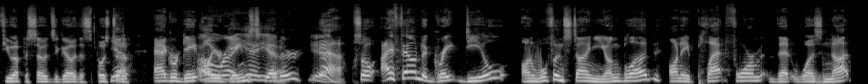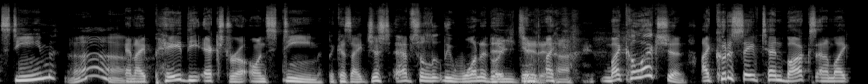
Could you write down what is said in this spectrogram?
few episodes ago. That's supposed Yeah. to aggregate all Oh, your right. games Yeah, yeah. together. Yeah. So I found a great deal on Wolfenstein Youngblood on a platform that was not Steam, Ah. and I paid the extra on Steam because I just absolutely wanted it Oh, you did in it, my, huh? my collection. I could have saved 10 bucks, and I'm like,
